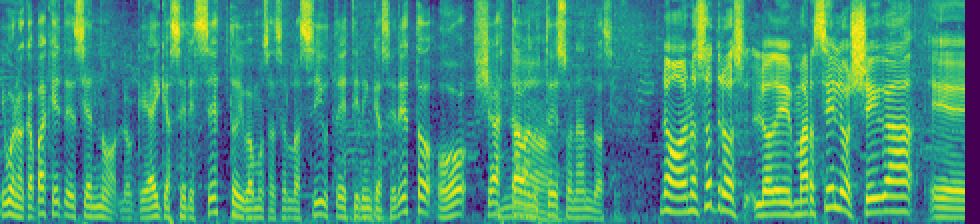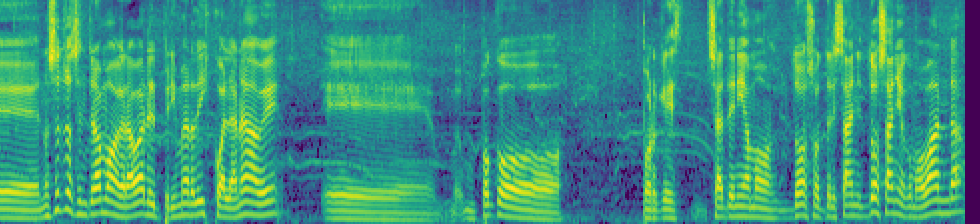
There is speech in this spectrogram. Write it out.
Y bueno, capaz que te decían, no, lo que hay que hacer es esto y vamos a hacerlo así, ustedes tienen que hacer esto, o ya estaban No. ustedes sonando así. No, nosotros, lo de Marcelo llega. eh, nosotros entramos a grabar el primer disco a la nave. eh, un poco. Porque ya teníamos dos o tres años, dos años como banda.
